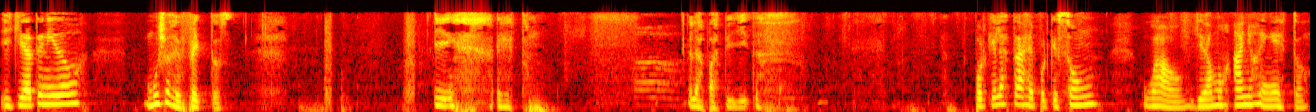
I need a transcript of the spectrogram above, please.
y que ha tenido muchos efectos. Y esto, las pastillitas. ¿Por qué las traje? Porque son, wow, llevamos años en esto.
